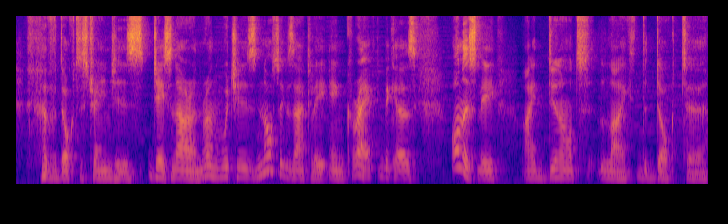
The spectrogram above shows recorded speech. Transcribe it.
of Doctor Strange's Jason Aaron run, which is not exactly incorrect because honestly, I do not like the Doctor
